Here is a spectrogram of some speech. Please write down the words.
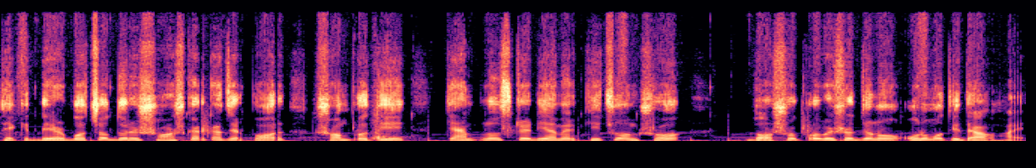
থেকে দেড় বছর ধরে সংস্কার কাজের পর, সম্প্রতি ক্যাম্পনো স্টেডিয়ামের কিছু অংশ দর্শক প্রবেশের জন্য অনুমতি দেওয়া হয়।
